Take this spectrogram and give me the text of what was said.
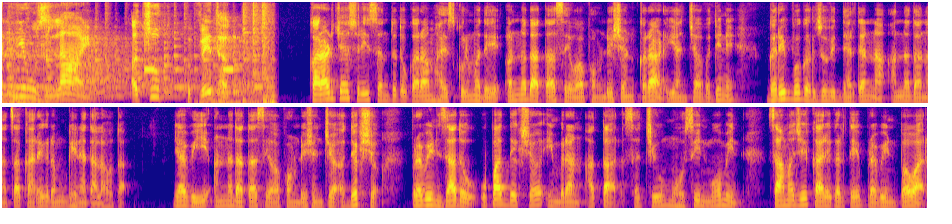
न्यूज लाईन अचूक वेधक. कराडच्या श्री संत तुकाराम हायस्कूलमध्ये अन्नदाता सेवा फाउंडेशन कराड यांच्या वतीने गरीब व गरजू विद्यार्थ्यांना अन्नदानाचा कार्यक्रम घेण्यात आला होता. यावेळी अन्नदाता सेवा फाउंडेशनचे अध्यक्ष प्रवीण जाधव उपाध्यक्ष इम्रान आतार सचिव मोहसिन मोमीन सामाजिक कार्यकर्ते प्रवीण पवार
